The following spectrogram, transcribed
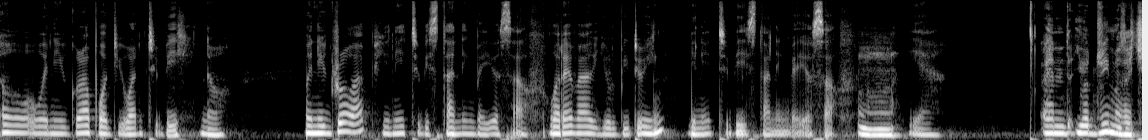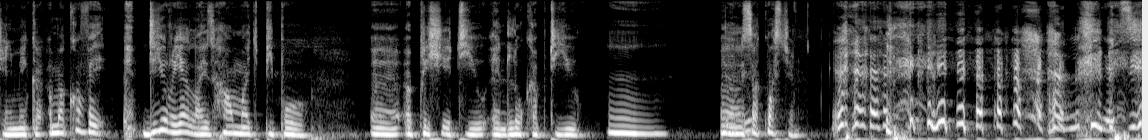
oh, when you grow up, what do you want to be? No. When you grow up, you need to be standing by yourself. Whatever you'll be doing, you need to be standing by yourself. Mm. Yeah. And your dream as a change maker, Amakove, do you realize how much people uh, appreciate you and look up to you? Mm. Uh, it's a question. I'm looking at you.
